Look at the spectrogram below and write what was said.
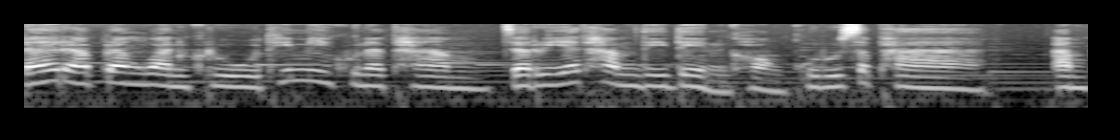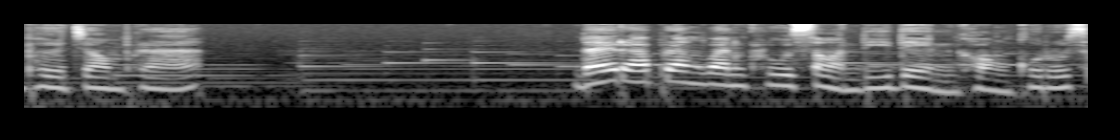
ได้รับรางวัลครูที่มีคุณธรรม จริยธรรมดีเด่นของครูรุสภาอำเภอจอมพระ ได้รับรางวัลครูสอนดีเด่นของครูรุส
